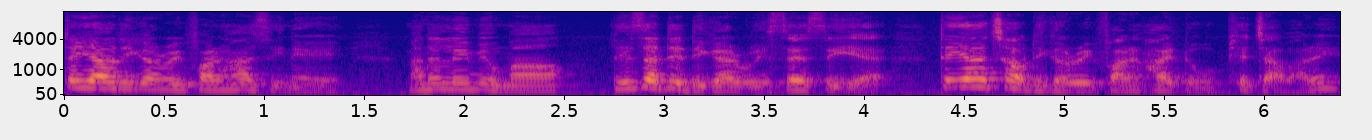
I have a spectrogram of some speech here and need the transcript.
100ဒီဂရီဖာရင်ဟိုက်စီနဲ့မန္တလေးမြို့မှာ41ဒီဂရီဆယ်စီယပ်106ဒီဂရီဖာရင်ဟိုက်တို့ဖြစ်ကြပါတယ်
